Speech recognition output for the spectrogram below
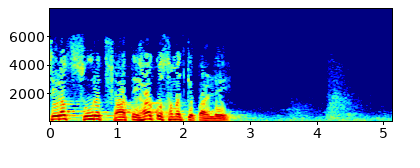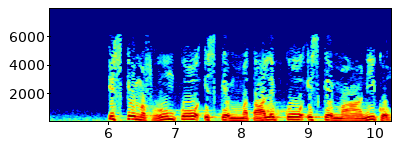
صرف سورت فاتحہ کو سمجھ کے پڑھ لے۔ اس کے مفہوم کو، اس کے مطالب کو، اس کے معانی کو۔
